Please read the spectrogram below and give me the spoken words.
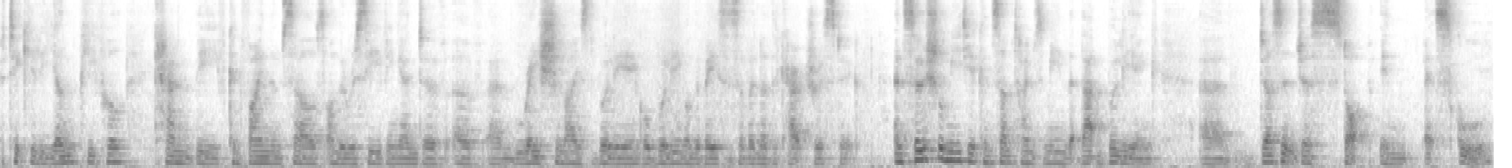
particularly young people, can be can find themselves on the receiving end of, of um, racialized bullying or bullying on the basis of another characteristic. And social media can sometimes mean that that bullying uh, doesn't just stop in at school,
